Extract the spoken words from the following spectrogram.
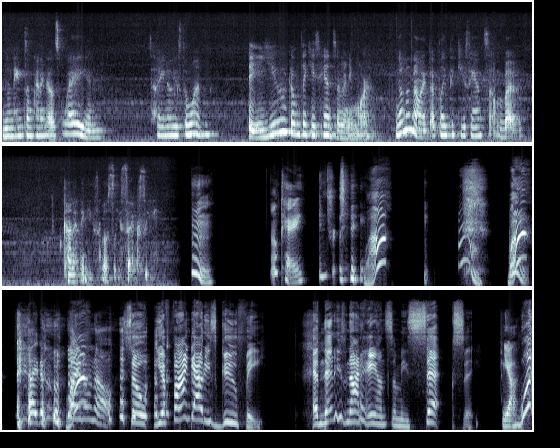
then handsome kind of goes away, and that's how you know he's the one. You don't think he's handsome anymore? No, no, no, I definitely think he's handsome, but kind of think he's mostly sexy. Hmm. Okay. Interesting. what Hmm. what I don't I don't know. so you find out he's goofy and then he's not handsome he's sexy Yeah. what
